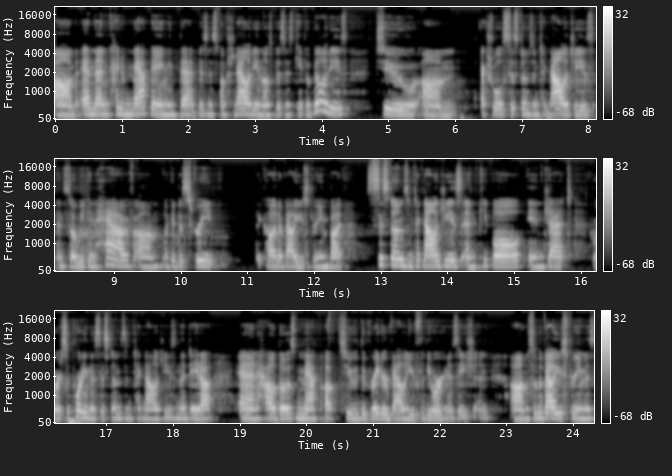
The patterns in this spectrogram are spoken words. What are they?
um, and then kind of mapping that business functionality and those business capabilities to um, actual systems and technologies. And so we can have um, like a discrete, they call it a value stream, but systems and technologies and people in JET who are supporting the systems and technologies and the data and how those map up to the greater value for the organization. Um, so the value stream is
